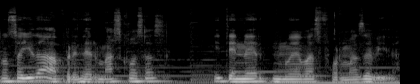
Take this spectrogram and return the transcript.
nos ayuda a aprender más cosas y tener nuevas formas de vida.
